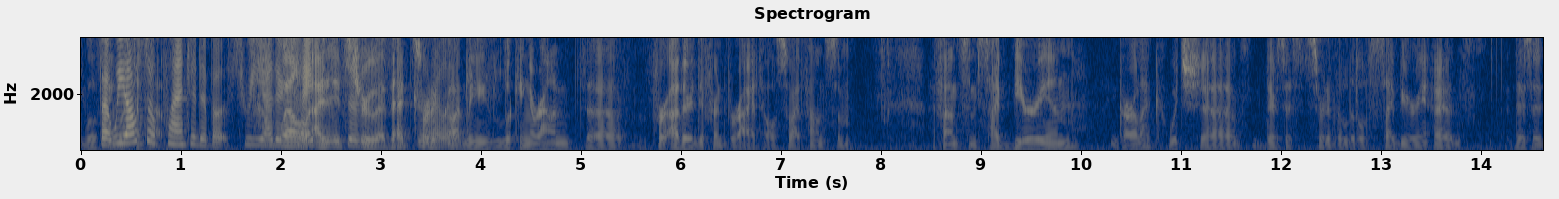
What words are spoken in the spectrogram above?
we'll see. But we also planted about three other well, types it's of true. That sort of got me looking around uh, for other different varietals. So I found some, I found some Siberian garlic, which uh, there's a sort of a little Siberian. Uh, there's a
